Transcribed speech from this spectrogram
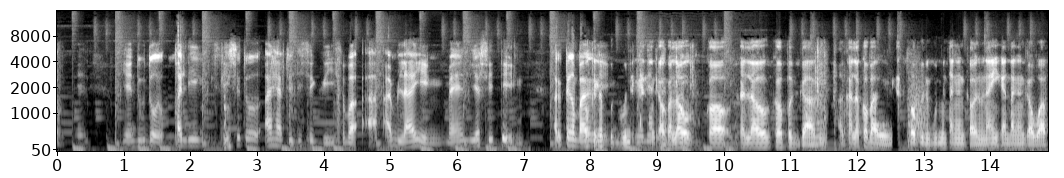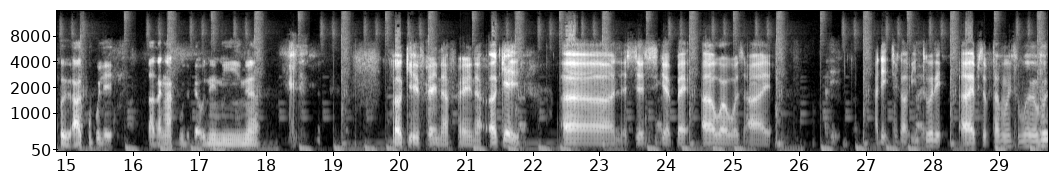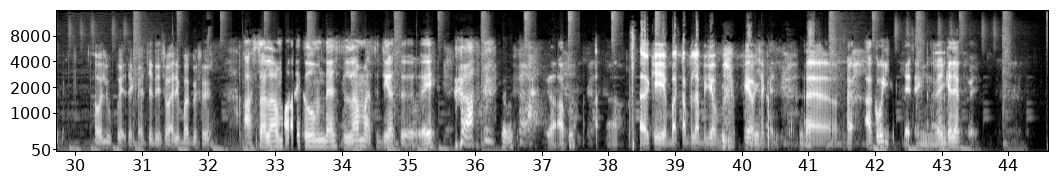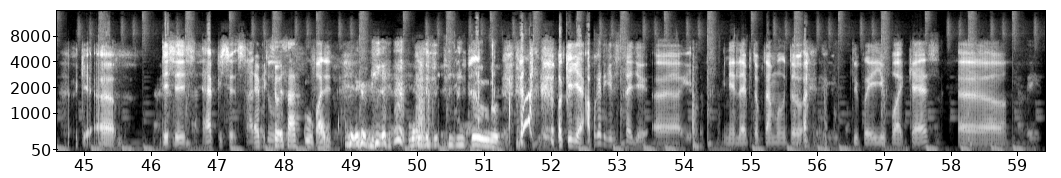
yang duduk paling selesa tu I have to disagree sebab uh, I'm lying man. You're sitting. Aku tengah kau baring kena guna Dengan tangan kau kalau kau kalau kau pegang uh, kalau kau baring kau kena guna tangan kau naikkan tangan kau buat apa? Aku boleh tak tangan aku dekat benda ni nak. Okay fair enough fair enough. Okay uh, let's just get back. Uh, where was I? Adik cakap intro adik. Uh, episode pertama semua apa Awak lupa nak cakap macam ni sebab dia bagus pun Assalamualaikum dan selamat sejahtera eh Ya, apa Okay, but tak apalah biar Okay. cakap. Uh, A- aku bagi lain kali aku okay, um, this is episode satu. episod satu For the- situ Okay, yeah. Apa kata kita start je? Uh, ini adalah episode pertama untuk Triple AU Podcast. Uh,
